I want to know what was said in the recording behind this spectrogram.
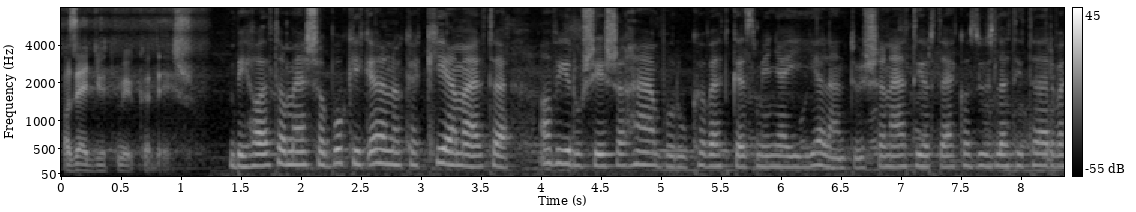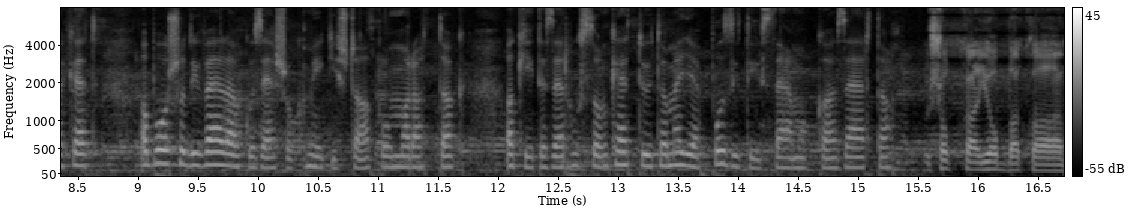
az együttműködés. Bihal Tamás, a Bokik elnöke kiemelte, a vírus és a háború következményei jelentősen átírták az üzleti terveket, a borsodi vállalkozások mégis talpon maradtak. A 2022-t a megye pozitív számokkal zárta. Sokkal jobbak a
